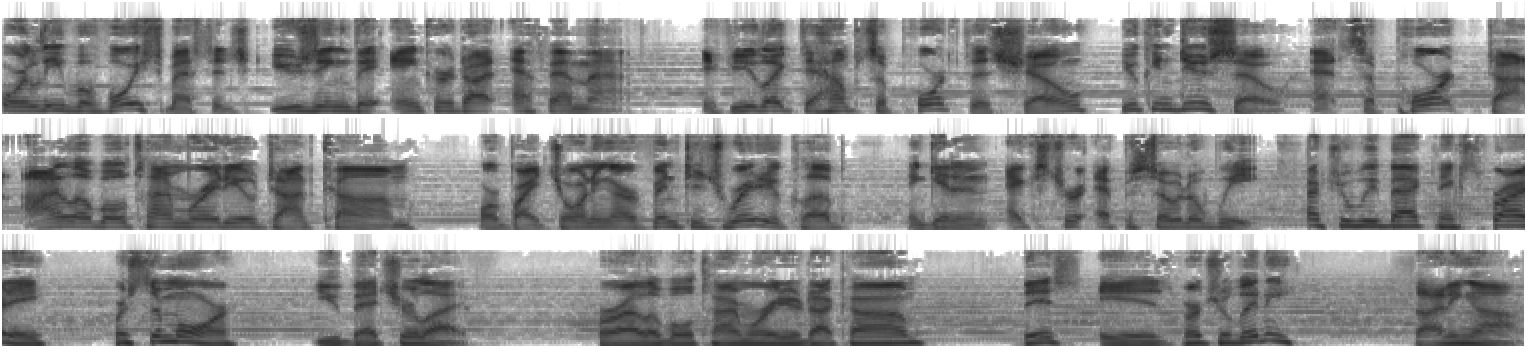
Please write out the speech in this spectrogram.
or leave a voice message using the Anchor.fm app. If you'd like to help support this show, you can do so at support.iloveoldtimeradio.com or by joining our Vintage Radio Club and get an extra episode a week. We'll be back next Friday for some more You Bet Your Life. For iloveoldtimeradio.com, this is Virtual Vinny signing off.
